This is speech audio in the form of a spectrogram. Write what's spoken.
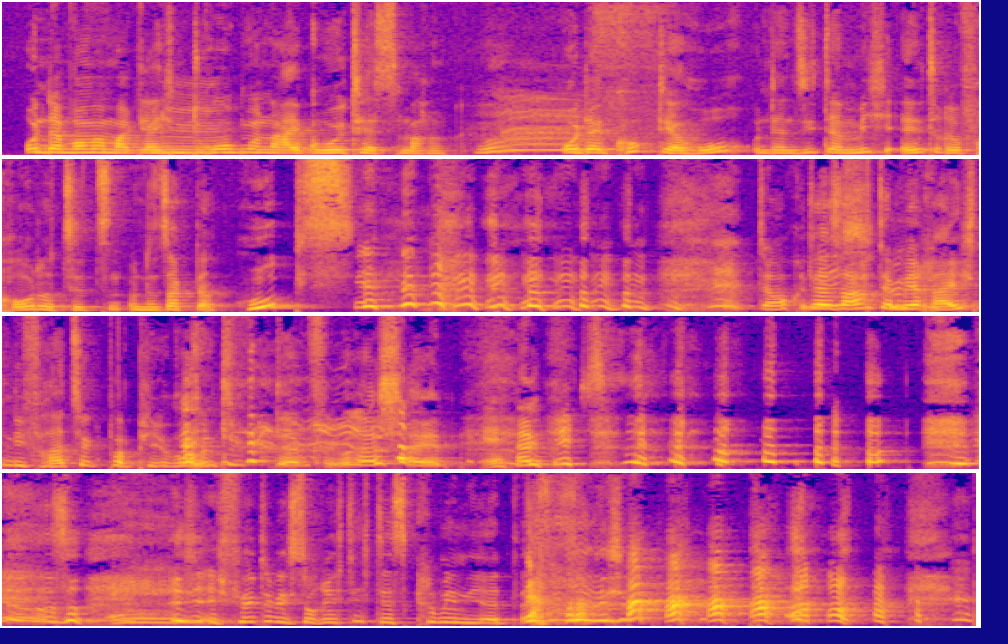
und dann wollen wir mal gleich einen mhm. Drogen- und einen Alkoholtest machen. What? Und dann guckt er hoch und dann sieht er mich, ältere Frau, dort sitzen und dann sagt er, hups. Doch. Da sagt er, mir reichen die Fahrzeugpapiere und der Führerschein. Ehrlich? Also, ich, ich, fühlte mich so richtig diskriminiert.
